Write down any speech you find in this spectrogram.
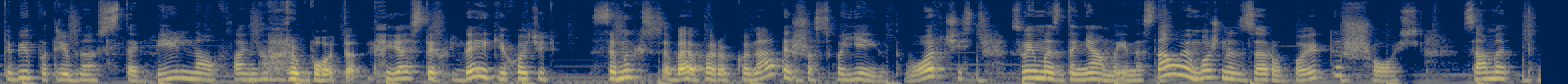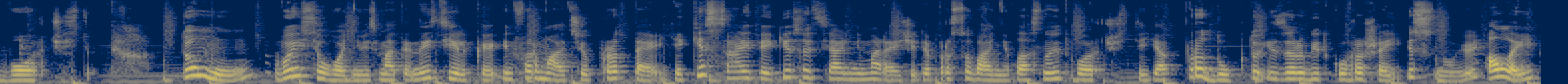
Тобі потрібна стабільна офлайнова робота. Я з тих людей, які хочуть самих себе переконати, що своєю творчістю, своїми знаннями і наснагою можна заробити щось саме творчістю. Тому ви сьогодні візьмете не тільки інформацію про те, які сайти, які соціальні мережі для просування власної творчості як продукту і заробітку грошей існують, але й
